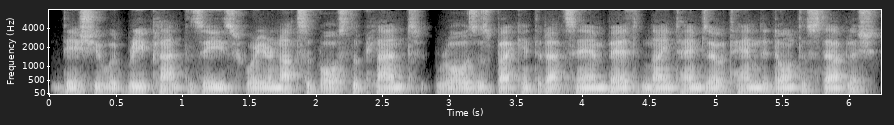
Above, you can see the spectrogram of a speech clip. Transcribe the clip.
the issue with replant disease where you're not supposed to plant roses back into that same bed. Nine times out of ten, they don't establish.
